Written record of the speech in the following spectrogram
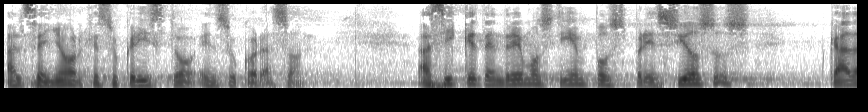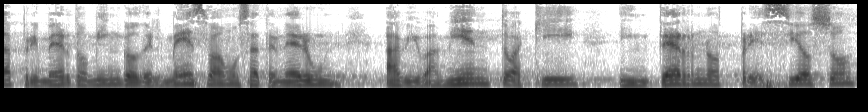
al Señor Jesucristo en su corazón. Así que tendremos tiempos preciosos. Cada primer domingo del mes vamos a tener un avivamiento aquí interno precioso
